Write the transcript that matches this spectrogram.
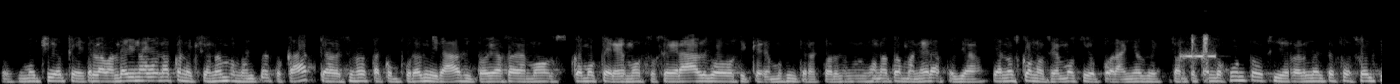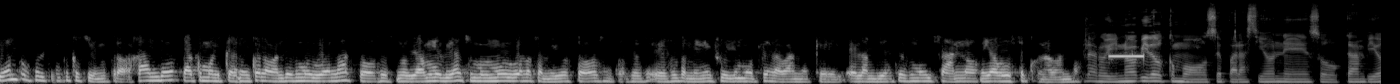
es muy chido que en la banda hay una buena conexión al momento de tocar, que a veces hasta con puras miradas y todo ya sabemos cómo queremos hacer algo, si queremos interactuar de alguna otra manera, pues ya, ya nos conocemos por años de estar tocando juntos y realmente fue, fue el tiempo, fue el tiempo que estuvimos trabajando. La comunicación con la banda es muy buena, todos nos llevamos muy bien, somos muy buenos amigos todos, entonces eso también influye mucho en la banda, que el ambiente es muy sano y a gusto con la banda. Claro, y no ha habido como separaciones o cambios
